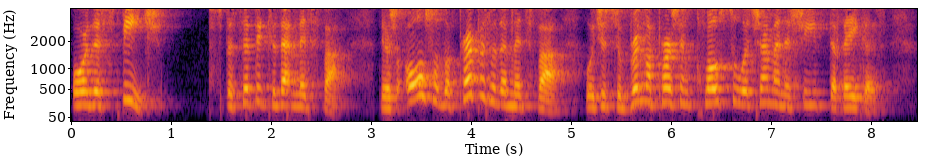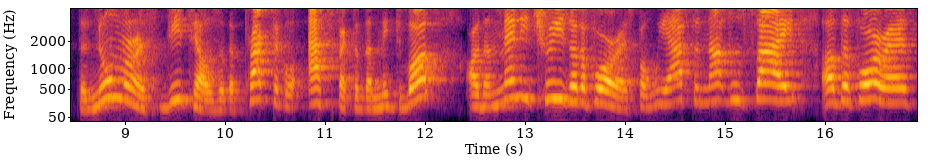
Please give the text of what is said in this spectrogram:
or the speech specific to that mitzvah. There's also the purpose of the mitzvah, which is to bring a person close to Hashem and achieve devekos. The numerous details of the practical aspect of the mitzvot are the many trees of the forest, but we have to not lose sight of the forest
